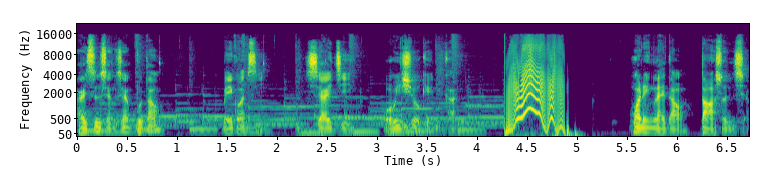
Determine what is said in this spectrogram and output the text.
还是想象不到？没关系，下一集我会秀给你看。欢迎来到大声想。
